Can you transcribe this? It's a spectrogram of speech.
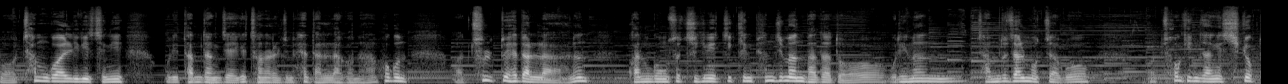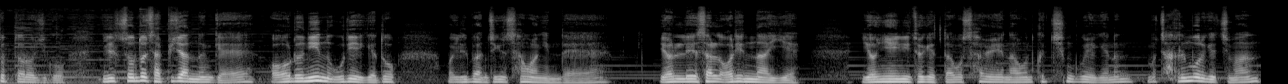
뭐 참고할 일이 있으니 우리 담당자에게 전화를 좀 해달라거나 혹은 어, 출두해달라는 관공서 직인이 찍힌 편지만 받아도 우리는 잠도 잘 못 자고 뭐 초긴장에 식욕도 떨어지고 일손도 잡히지 않는 게 어른인 우리에게도 뭐 일반적인 상황인데 14살 어린 나이에 연예인이 되겠다고 사회에 나온 그 친구에게는 뭐 잘은 모르겠지만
